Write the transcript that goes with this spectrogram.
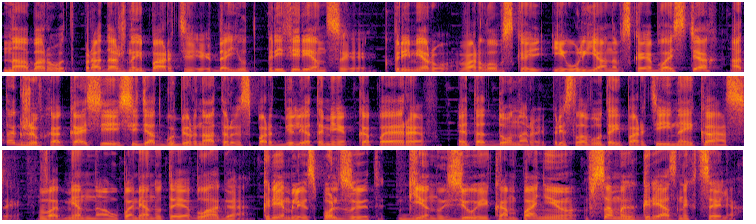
Наоборот, продажной партии дают преференции. К примеру, в Орловской и Ульяновской областях, а также в Хакасии сидят губернаторы с партбилетами КПРФ. Это доноры пресловутой партийной кассы. В обмен на упомянутое благо Кремль использует Гену Зю и компанию в самых грязных целях.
